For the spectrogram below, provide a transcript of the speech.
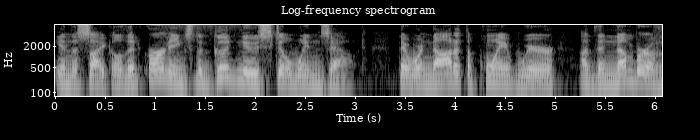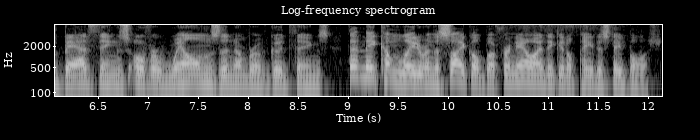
in the cycle, that earnings, the good news still wins out. That we're not at the point where uh, the number of bad things overwhelms the number of good things. That may come later in the cycle, but for now, I think it'll pay to stay bullish.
